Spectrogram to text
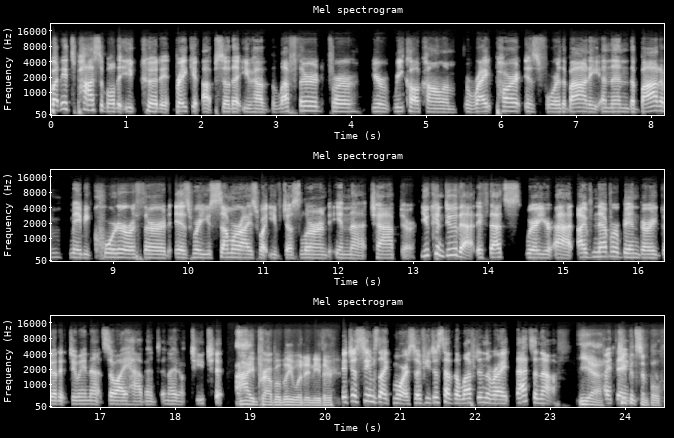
But it's possible that you could eh, break it up so that you have the left third for your recall column. The right part is for the body. And then the bottom, maybe quarter or third, is where you summarize what you've just learned in that chapter. You can do that if that's where you're at. I've never been very good at doing that, so I haven't, and I don't teach it. I probably wouldn't either. It just seems like more. So if you just have the left and the right, that's enough. Yeah, I think. keep it simple.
